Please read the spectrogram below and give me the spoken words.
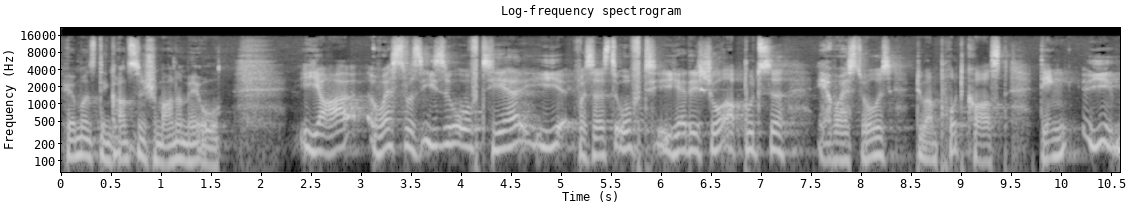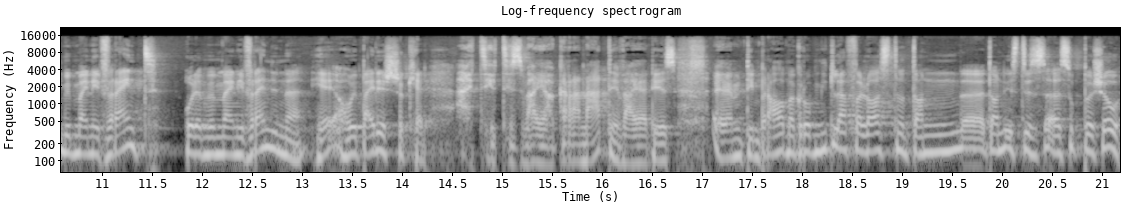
hören wir uns den ganzen Schmarrn einmal an. Ja, weißt du, was ich so oft? Ich, was heißt oft? Ich höre das schon abputzen. Ja, weißt du was? Du am Podcast, den ich mit meinen Freunden oder mit meinen Freundinnen, ja, habe ich beides schon gehört. Ah, Das war ja Granate, war ja das. Ähm, den brauchen wir gerade mitlaufen lassen und dann, äh, dann ist das eine super Show.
